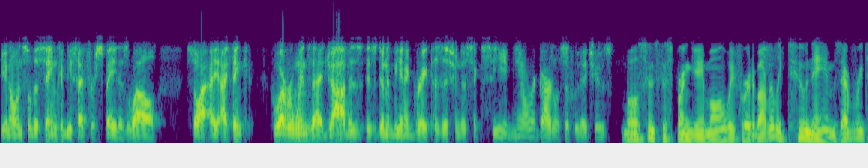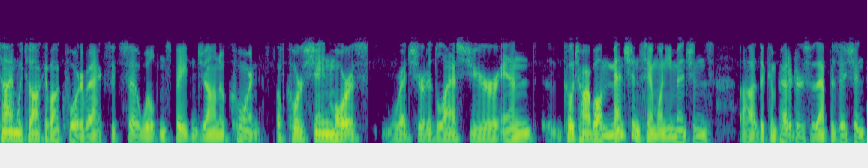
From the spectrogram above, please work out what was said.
You know, and so the same could be said for Speight as well. So I, I think whoever wins that job is is going to be in a great position to succeed, you know, regardless of who they choose. Well, since the spring game, all we've heard about really two names every time we talk about quarterbacks. It's uh, Wilton Speight and John O'Korn. Of course, Shane Morris redshirted last year, and Coach Harbaugh mentions him when he mentions. Uh, the competitors for that position.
